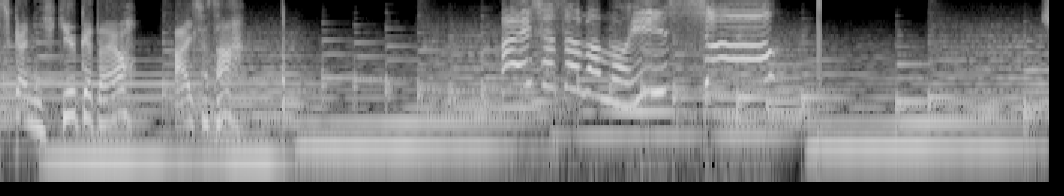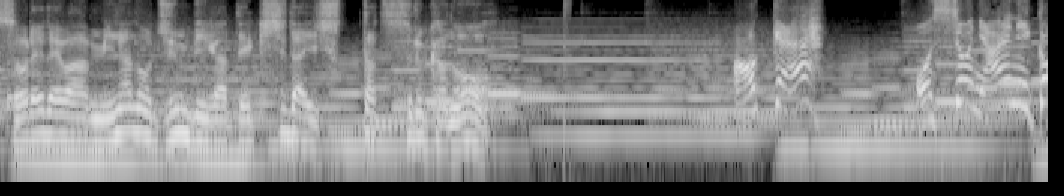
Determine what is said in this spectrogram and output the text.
確かに引き受けたよ。アイシャさん。アイシャ様も一緒。それでは皆の準備ができ次第出立するかのオッケー。お師匠に会いに行こ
